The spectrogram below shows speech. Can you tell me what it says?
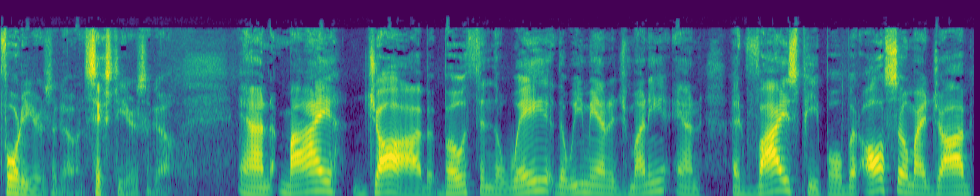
40 years ago, and 60 years ago. And my job, both in the way that we manage money and advise people, but also my job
